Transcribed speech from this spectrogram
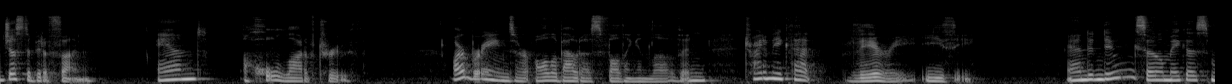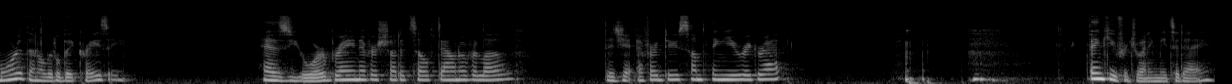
just a bit of fun and a whole lot of truth. Our brains are all about us falling in love and try to make that very easy. And in doing so, make us more than a little bit crazy. Has your brain ever shut itself down over love? Did you ever do something you regret? Thank you for joining me today.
